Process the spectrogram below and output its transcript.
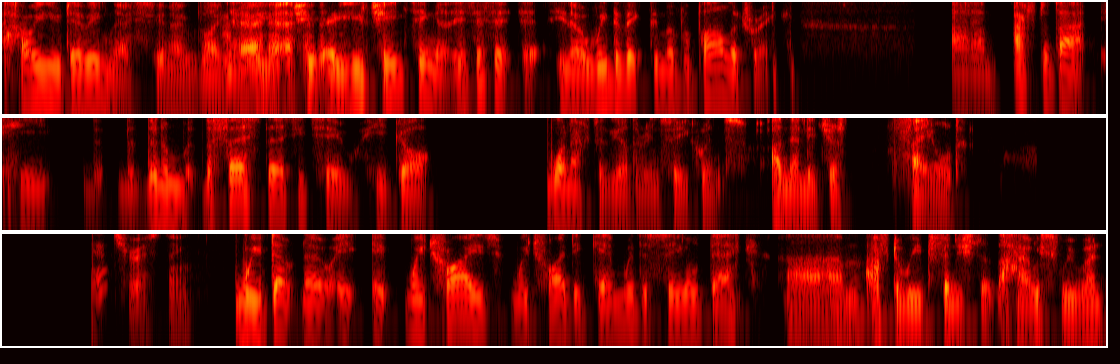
how are you doing this? You know, like, are you, che- are you cheating? Is this a, you know, are we the victim of a parlor trick? Um, after that, he the, the, the number the first thirty two he got one after the other in sequence, and then it just failed Interesting. we don't know. It, it, we tried. We tried again with a sealed deck. Um, After we'd finished at the house, we went.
